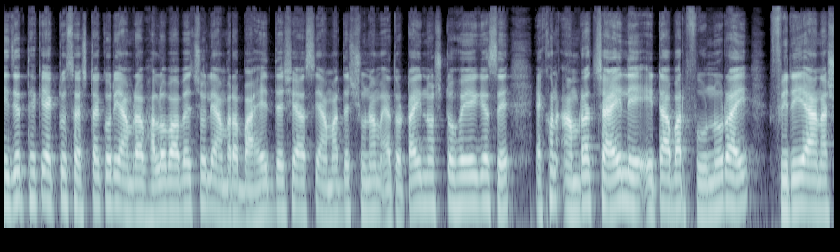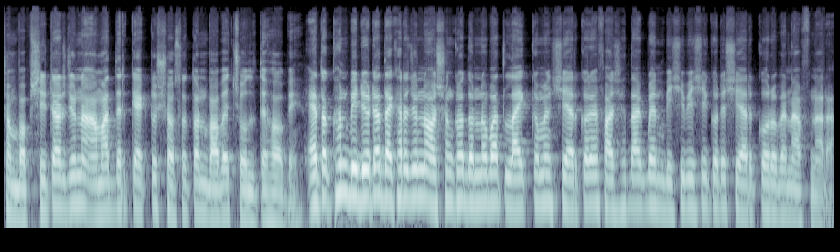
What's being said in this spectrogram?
নিজের থেকে একটু চেষ্টা করি আমরা ভালোভাবে চলি, আমরা বাহির দেশে আসি, আমাদের সুনাম এতটাই নষ্ট হয়ে গেছে। এখন আমরা চাইলে এটা আবার পুনরায় ফিরিয়ে আনা সম্ভব। সেটার জন্য আমাদেরকে একটু সচেতনভাবে চলতে হবে। এতক্ষণ ভিডিওটা দেখার জন্য অসংখ্য ধন্যবাদ। লাইক কমেন্ট শেয়ার করে পাশে থাকবেন। বেশি বেশি করে শেয়ার করবেন আপনারা।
